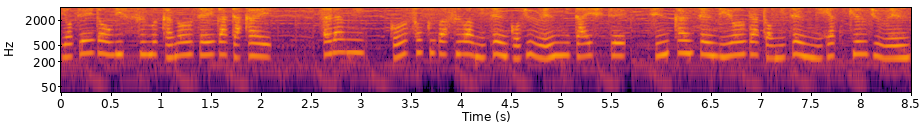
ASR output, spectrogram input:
予定通り進む可能性が高い。さらに、高速バスは2050円に対して、新幹線利用だと2290円。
